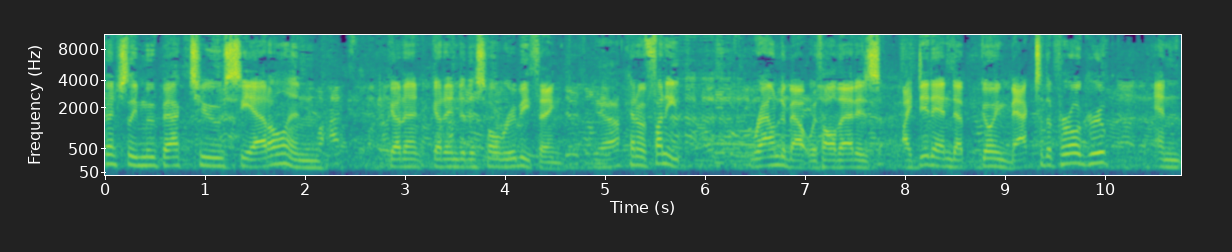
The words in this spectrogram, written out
eventually moved back to Seattle and got in, got into this whole Ruby thing. Yeah. Kind of a funny roundabout with all that is I did end up going back to the Perl group and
